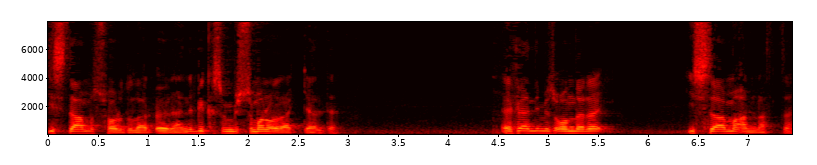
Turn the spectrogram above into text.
İslam'ı sordular, öğrendi. Bir kısmı Müslüman olarak geldi. Efendimiz onlara İslam'ı anlattı.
